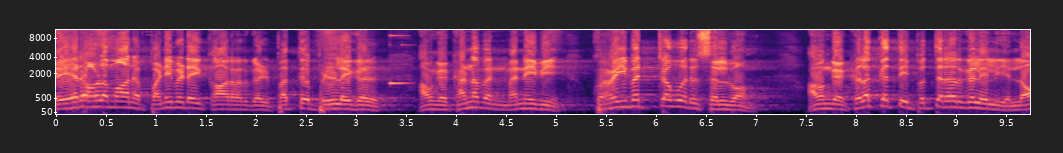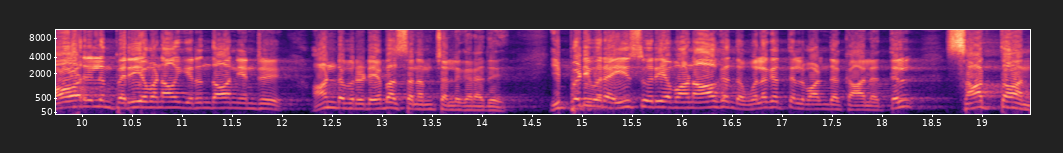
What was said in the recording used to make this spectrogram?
ஏராளமான பணிவிடைக்காரர்கள் பத்து பிள்ளைகள் அவங்க கணவன் மனைவி குறைவற்ற ஒரு செல்வம். அவங்க கிழக்கத்தை புத்திரர்களில் எல்லாரிலும் பெரியவனாக இருந்தான் என்று ஆண்டவருடைய வசனம் சொல்லுகிறது. இப்படி ஒரு ஐஸ்வர்யவானாக இந்த உலகத்தில் வாழ்ந்த காலத்தில் சாத்தான்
